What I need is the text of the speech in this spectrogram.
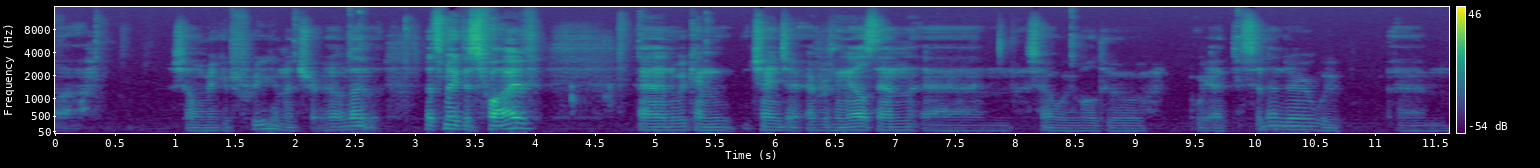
Uh, shall we make it 3? I'm not sure. let, us make this 5 and we can change everything else then. Um, so we will do, we add the cylinder, we, um,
